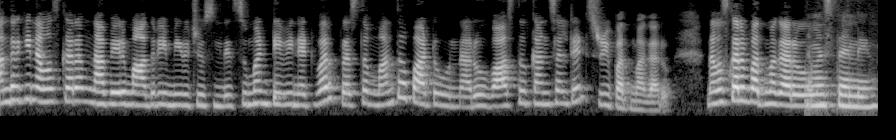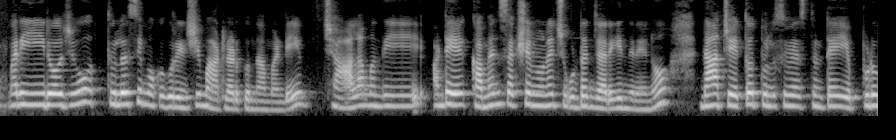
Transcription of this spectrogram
అందరికీ నమస్కారం. నా పేరు మాధురి. మీరు చూసింది సుమన్ టీవీ నెట్వర్క్. ప్రస్తుతం మనతో పాటు ఉన్నారు వాస్తు కన్సల్టెంట్ శ్రీ పద్మ గారు. నమస్కారం పద్మ గారు. నమస్తే అండి. మరి ఈ రోజు తులసి మొక్క గురించి మాట్లాడుకుందామండి. చాలా మంది అంటే కమెంట్ సెక్షన్లోనే చూడడం జరిగింది నేను. నా చేత్తో తులసి వేస్తుంటే ఎప్పుడు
